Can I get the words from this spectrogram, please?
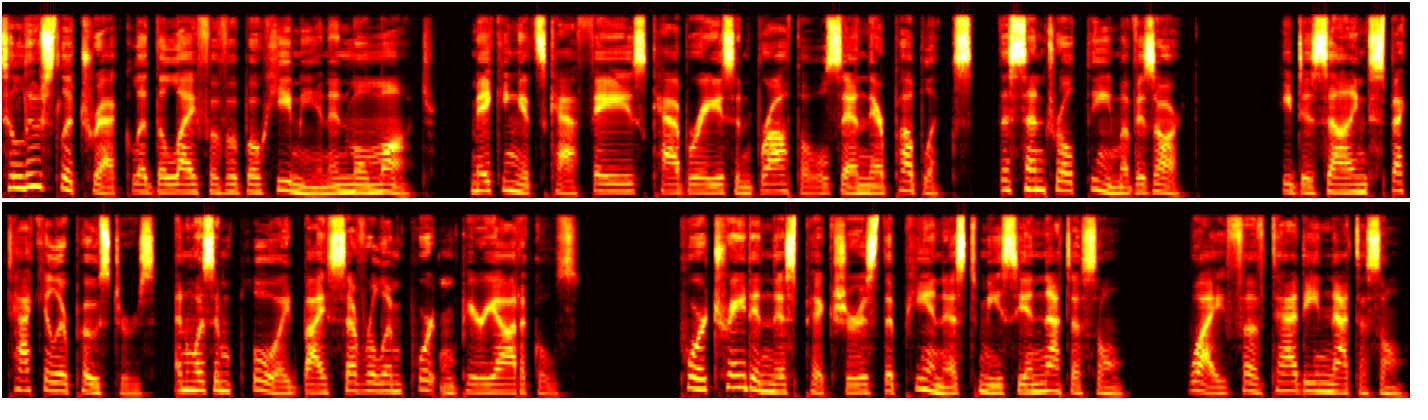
Toulouse-Lautrec led the life of a bohemian in Montmartre, making its cafes, cabarets, and brothels and their publics the central theme of his art. He designed spectacular posters and was employed by several important periodicals. Portrayed in this picture is the pianist Misia Natanson, wife of Thadée Natanson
